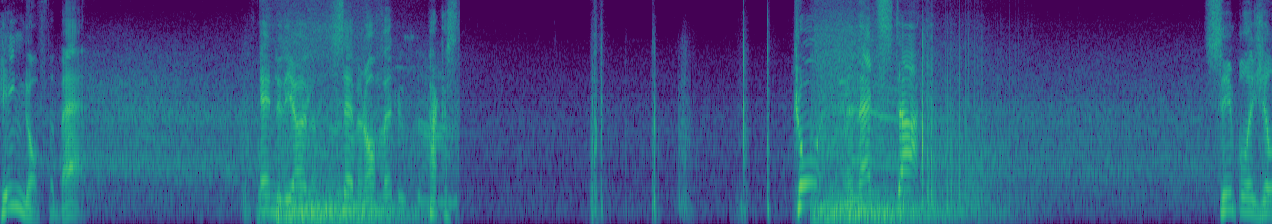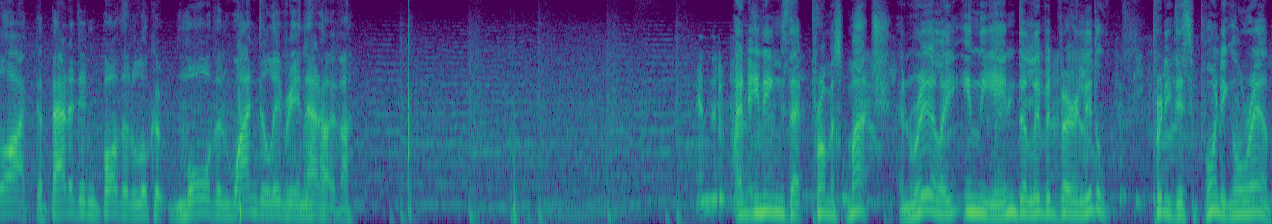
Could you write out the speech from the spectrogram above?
Pinged off the bat. End of the over. Seven off it. Pakistan. Caught, and that's stuck. Simple as you like. The batter didn't bother to look at more than one delivery in that over. An innings that promised much and really, in the end, delivered very little. Pretty disappointing all round.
